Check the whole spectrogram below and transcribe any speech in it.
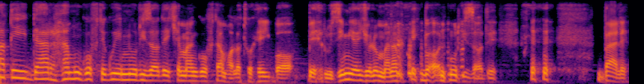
حقی در همون گفتگوی نوریزاده که من گفتم. حالا تو هی با بهروزی میای جلو منم هی با نوریزاده. بله.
